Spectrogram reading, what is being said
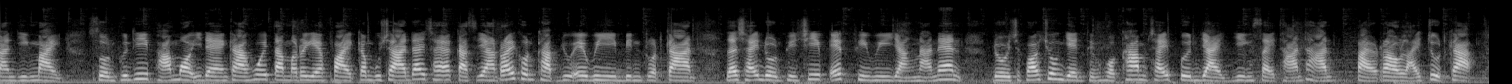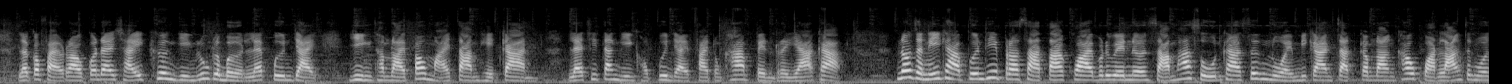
การยิงใหม่ ส่วนพื้นที่ผาหมออีแดงค่ะห้วยตามาเรียฝ่ายกัมพูชาได้ใช้อากาศยานไร้คนขับ UAV บินตรวจการ และใช้โดรนพีชีพ FPV อย่างหนาแน่น โดยเฉพาะช่วงเย็นถึงหัวค่ำใช้ปืนใหญ่ยิงใส่ฐานฐานฝ่ายเราหลายจุดค่ะ แล้วก็ฝ่ายเราก็ได้ใช้เครื่องยิงลูกระเบิด และปืนใหญ่ ยิงทำลายเป้าหมายตามเหตุการณ์ และที่ตั้งยิงของปืนใหญ่ฝ่ายตรงข้ามเป็นระยะค่ะ นอกจากนี้ค่ะพื้นที่ปราสาทตาควายบริเวณเนิน 350 ค่ะ ซึ่งหน่วยมีการจัดกำลังเข้ากวาดล้างจำนวน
